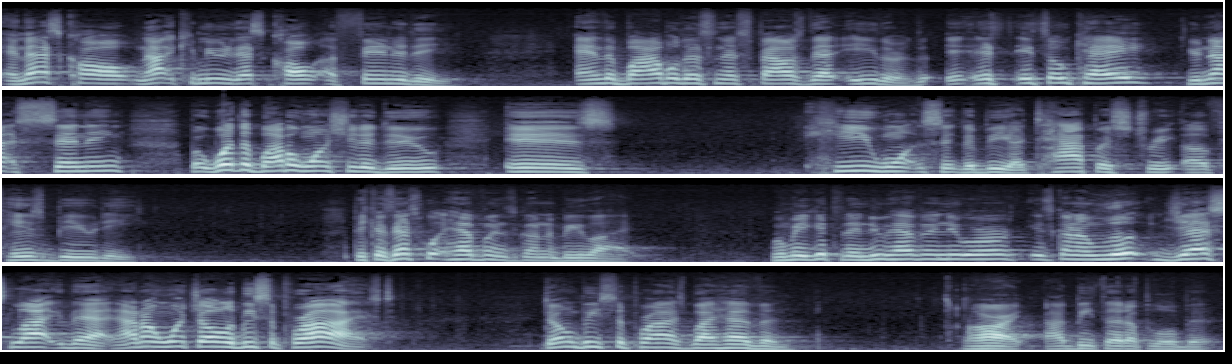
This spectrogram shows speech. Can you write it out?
And that's called, not community, that's called affinity. And the Bible doesn't espouse that either. It's okay, you're not sinning. But what the Bible wants you to do is, He wants it to be a tapestry of His beauty. Because that's what heaven's going to be like. When we get to the new heaven and new earth, it's going to look just like that. And I don't want y'all to be surprised. Don't be surprised by heaven. All right, I beat that up a little bit.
